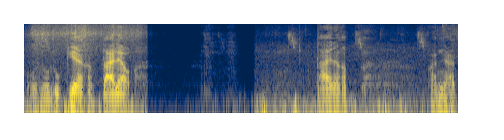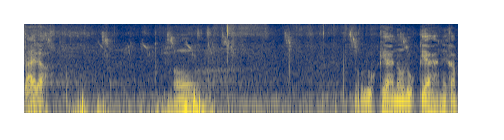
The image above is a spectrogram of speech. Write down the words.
โอ้หนูลูกแก่ครับตายแล้ว ตายแล้วครับพันหยาตายแล้วโอ้หนูลูกแก่หนูลูกแก่นี่ครับ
